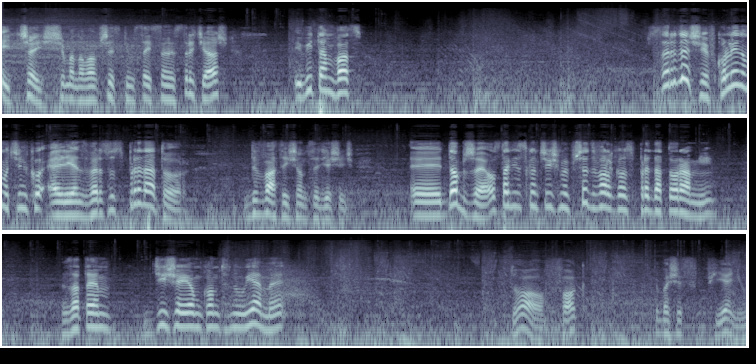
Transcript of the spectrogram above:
Hej, cześć, siemano wam wszystkim, z tej strony Stryciarz i witam was serdecznie w kolejnym odcinku Aliens vs Predator 2010. Yy, dobrze, ostatnio skończyliśmy przed walką z Predatorami, zatem dzisiaj ją kontynuujemy. Do, fuck. Chyba się wpienił.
